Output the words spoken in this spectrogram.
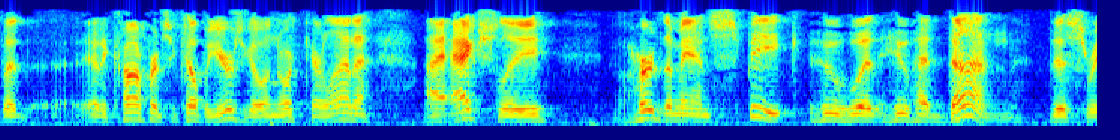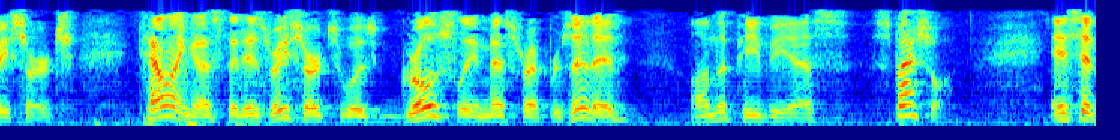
but at a conference a couple years ago in North Carolina, I actually heard the man speak who, who had done this research telling us that his research was grossly misrepresented on the PBS special. And he said,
